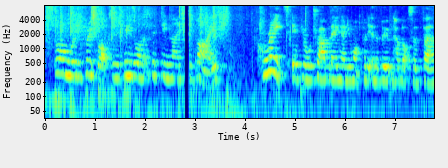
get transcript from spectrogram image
strong wooden fruit boxes. These are on at fifteen ninety five. Great if you're travelling and you want to put it in the boot and have lots of uh,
